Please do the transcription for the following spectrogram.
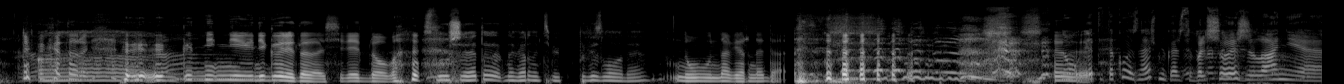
который А, не, не, говорит, а, сидеть дома. Слушай, это, наверное, тебе повезло, да? Ну, наверное, да. Ну, Э, это такое, знаешь, мне кажется, большое желание,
